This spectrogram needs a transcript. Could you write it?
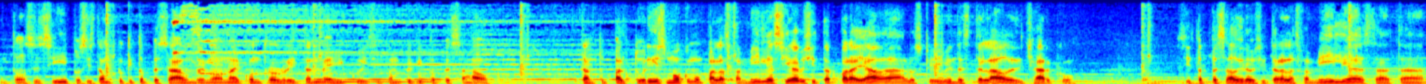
entonces sí, pues sí está un poquito pesado. No, no hay control ahorita en México y sí está un poquito pesado. Tanto para el turismo como para las familias ir a visitar para allá, los que viven de este lado del charco. Sí está pesado ir a visitar a las familias, está, está,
